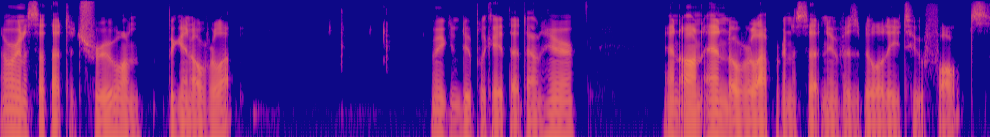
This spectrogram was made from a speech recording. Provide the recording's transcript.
And we're going to set that to true on begin overlap. We can duplicate that down here. And on end overlap, we're going to set new visibility to false.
